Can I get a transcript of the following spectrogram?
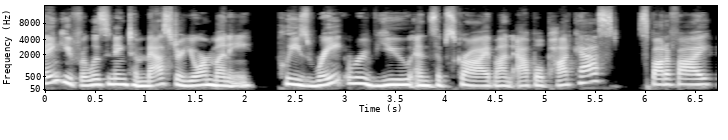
Thank you for listening to Master Your Money. Please rate, review, and subscribe on Apple Podcast, Spotify,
